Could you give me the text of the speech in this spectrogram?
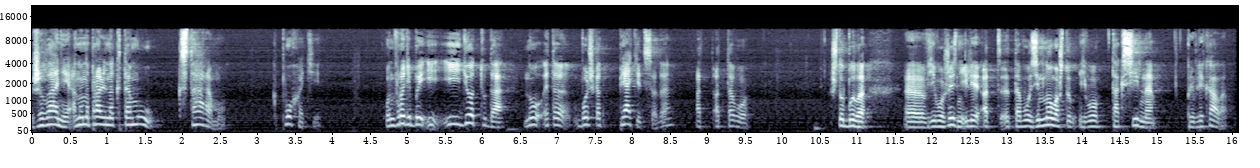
желание, оно направлено к тому, к старому, к похоти. Он вроде бы и, и идет туда, но это больше как пятится да, от, от того, что было э, в его жизни, или от того земного, что его так сильно привлекало –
